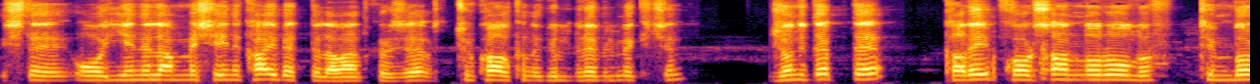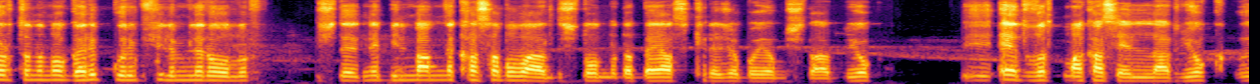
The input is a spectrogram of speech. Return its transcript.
işte o yenilenme şeyini kaybetti Levent Kırca. Türk halkını güldürebilmek için. Johnny Depp de Karayip Korsanları olur. Tim Burton'un o garip grup filmleri olur. İşte ne bilmem ne kasabı vardı işte onda da beyaz kirece boyamışlardı. Yok e, Edward Makaseller yok e,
